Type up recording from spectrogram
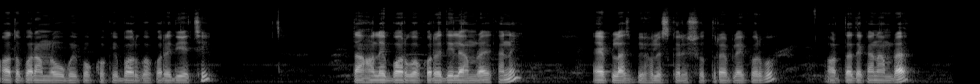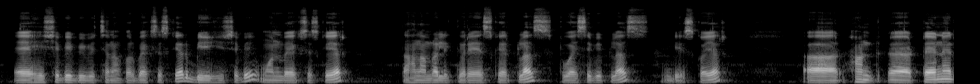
অতপর আমরা উভয় পক্ষকে বর্গ করে দিয়েছি। তাহলে বর্গ করে দিলে আমরা এখানে এ প্লাস বি হোল স্কোয়ারের সূত্র অ্যাপ্লাই করব। অর্থাৎ এখানে আমরা এ হিসেবে বিবেচনা করব এক্স স্কোয়ার, বি হিসেবে ওয়ান বাই এক্স স্কোয়ার। তাহলে আমরা লিখতে পারি a square plus two i c b plus b square. আর হান্ড্রেড টেনের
